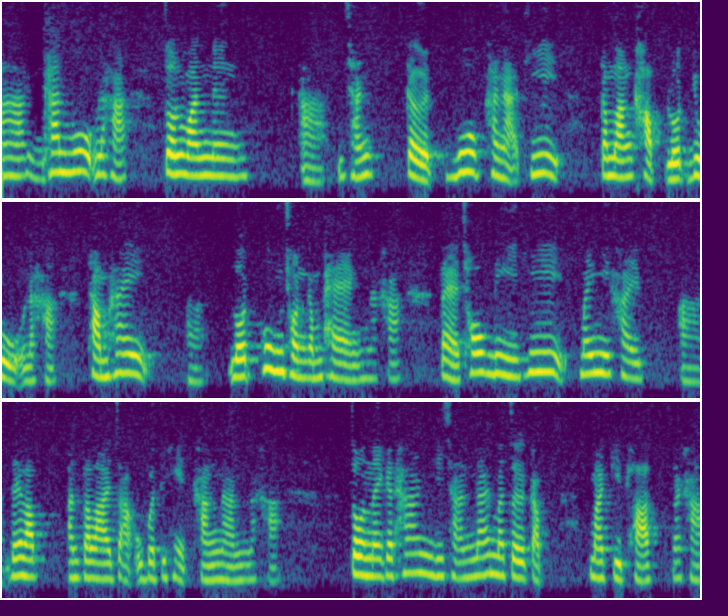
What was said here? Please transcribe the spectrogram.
มากถึงขั้นวูบนะคะ จนวันหนึ่งอ่าดิฉันเกิดวูบขณะที่กำลังขับรถอยู่นะคะทำให้รถพุ่งชนกำแพงนะคะ แต่โชคดีที่ไม่มีใครได้รับอันตรายจากอุบัติเหตุครั้งนั้นนะคะ จนในกระทั่งดิฉันได้มาเจอกับมากีพลัสนะคะ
